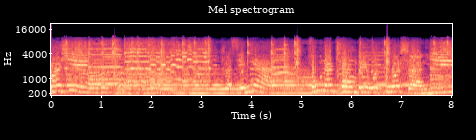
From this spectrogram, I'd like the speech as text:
算行。这些年走南闯北我做生意，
